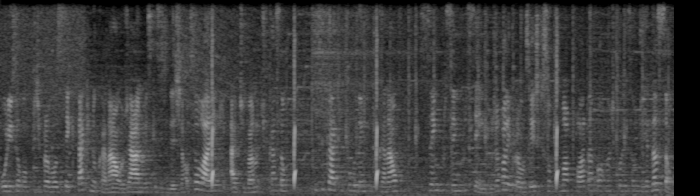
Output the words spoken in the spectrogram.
Por isso eu vou pedir para você que está aqui no canal, já não esqueça de deixar o seu like, ativar a notificação e ficar aqui por dentro do canal sempre, sempre, sempre. Eu já falei para vocês que somos uma plataforma de correção de redação.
